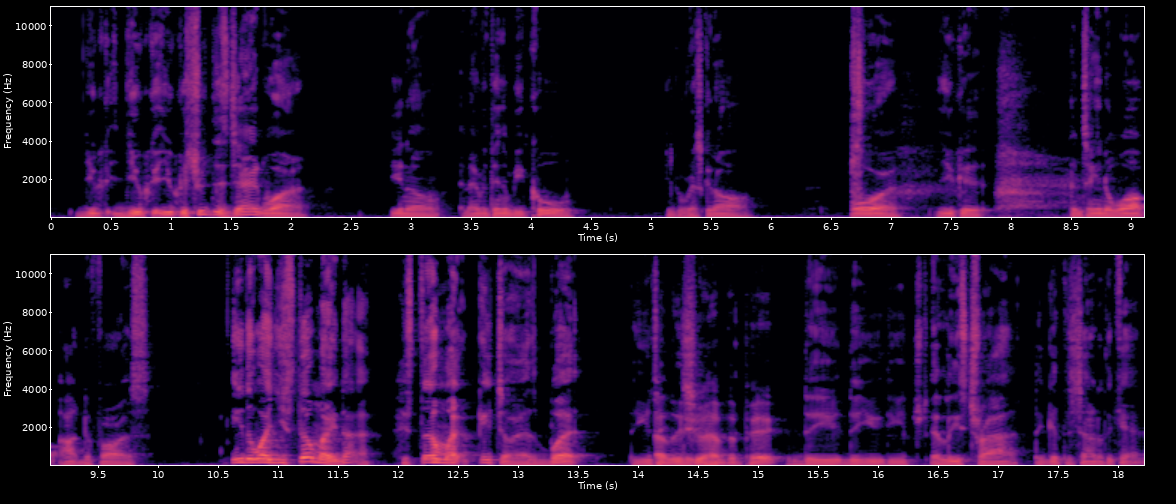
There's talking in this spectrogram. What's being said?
you you you could shoot this jaguar, you know, and everything would be cool. You could risk it all, or you could continue to walk out the forest. Either way, you still might die. He still might get your ass. But do you take, At least do, you have the pick. do you do you do you at least try to get the shot of the cat?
